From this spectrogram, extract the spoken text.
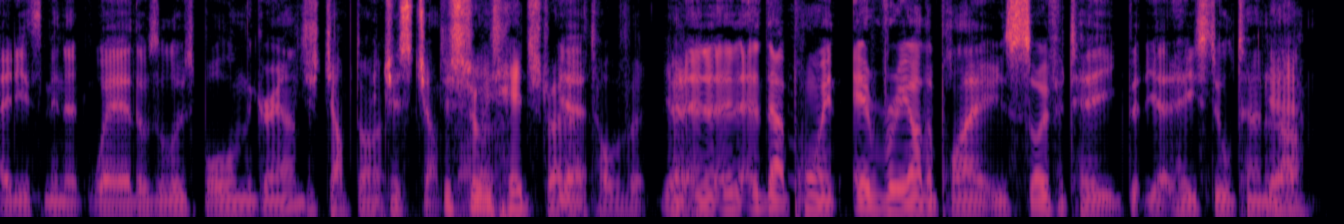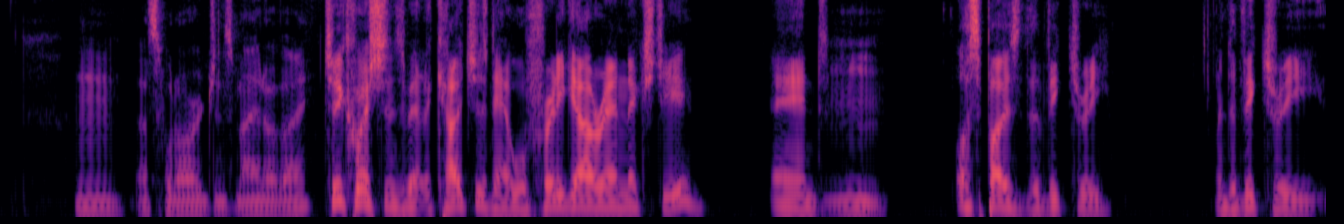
80th minute where there was a loose ball on the ground. He just jumped on He it. just jumped. Just threw it. his head straight Yeah. over the top of it. Yeah. And, and, and at that point, every other player is so fatigued, but yet he's still turning Yeah. up. Mm. That's what Origin's made of, eh? Two questions about the coaches now. Will Freddie go around next year? And Mm. I suppose the victory, and the victory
